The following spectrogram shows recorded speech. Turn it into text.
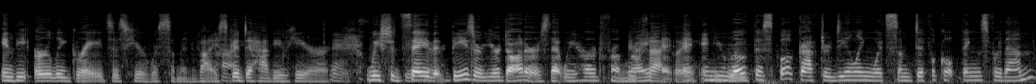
in the the early grades is here with some advice. Hi. Good to have you here. Thanks. We should say here. that these are your daughters that we heard from, right? Exactly. And, and you mm-hmm. wrote this book after dealing with some difficult things for them?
